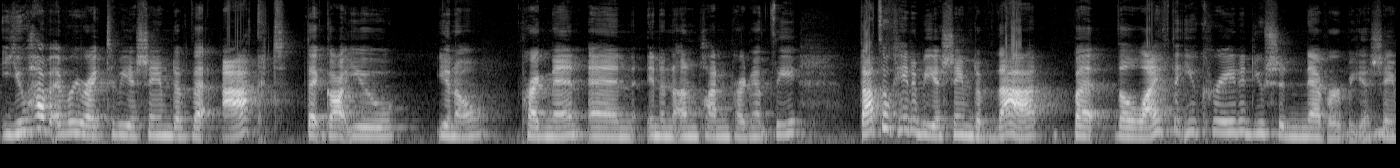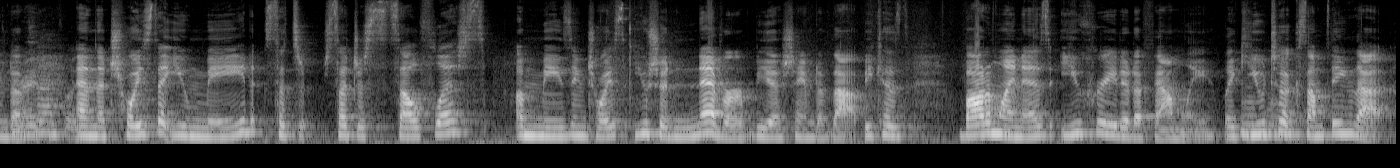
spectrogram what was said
"You have every right to be ashamed of the act that got you, you know, pregnant and in an unplanned pregnancy, that's okay to be ashamed of that, but the life that you created, you should never be ashamed of. Exactly. And the choice that you made, such such a selfless, amazing choice, you should never be ashamed of that because bottom line is you created a family. Like mm-hmm. you took something that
